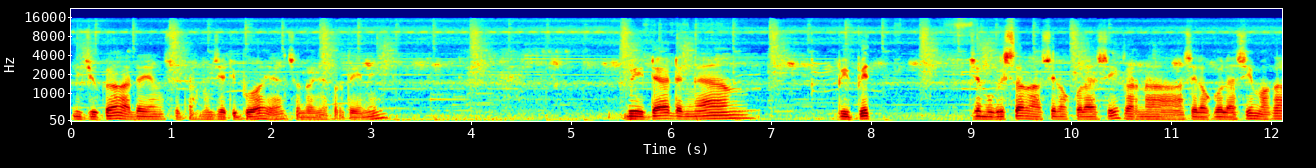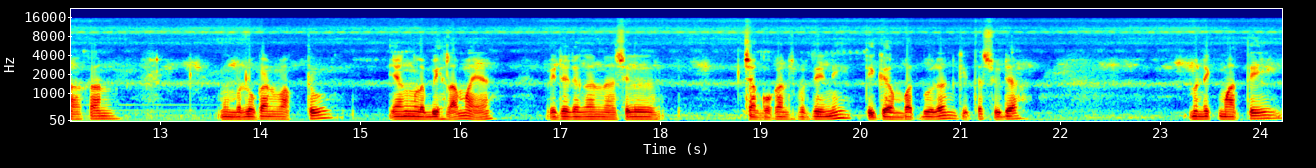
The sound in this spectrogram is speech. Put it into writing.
ini juga ada yang sudah menjadi buah ya contohnya seperti ini. Beda dengan bibit jambu kristal hasil okulasi karena hasil okulasi maka akan memerlukan waktu yang lebih lama ya. Beda dengan hasil cangkokan seperti ini 3-4 bulan kita sudah menikmati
